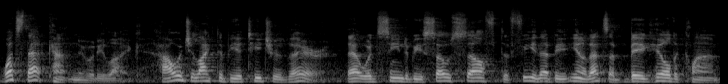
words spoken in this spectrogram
what's that continuity like? How would you like to be a teacher there? That would seem to be so self-defeat. That'd be, you know, that's a big hill to climb.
